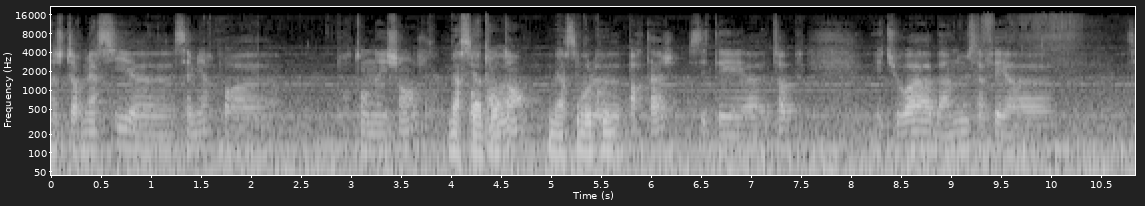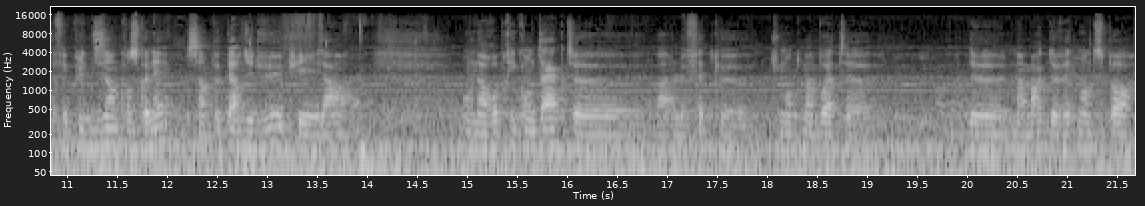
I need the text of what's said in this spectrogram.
Ah, je te remercie, euh, Samir, pour, euh, pour ton échange. Merci à toi. Temps, Merci pour beaucoup. le partage. C'était top. Et tu vois, ben, nous, ça fait ça fait plus de 10 ans qu'on se connaît, on s'est un peu perdu de vue et puis là on a repris contact. Ben, le fait que je monte ma boîte de ma marque de vêtements de sport,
